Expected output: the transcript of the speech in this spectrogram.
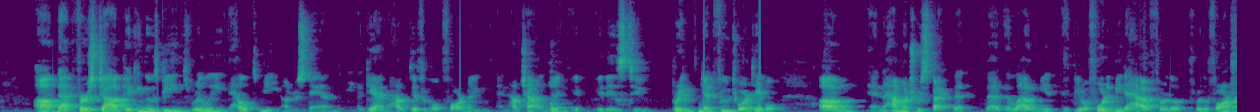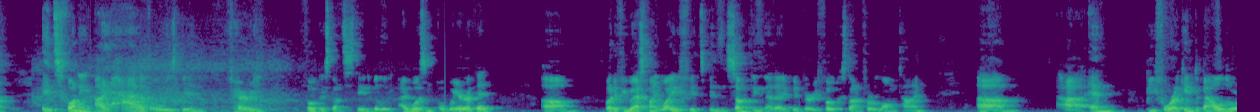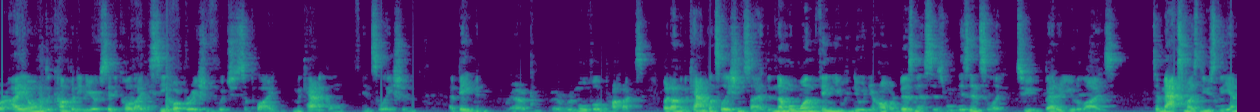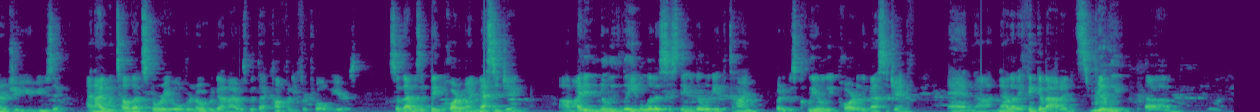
Uh, that first job picking those beans really helped me understand again how difficult farming and how challenging it, it is to bring get food to our table, um, and how much respect that that allowed me, you know, afforded me to have for the for the farmer. It's funny. I have always been very focused on sustainability. I wasn't aware of it, um, but if you ask my wife, it's been something that I've been very focused on for a long time. Um, uh, and before I came to Baldor, I owned a company in New York City called IDC Corporation, which supplied mechanical insulation, abatement, uh, removal products. But on the mechanical insulation side, the number one thing you can do in your home or business is, is insulate to better utilize, to maximize the use of the energy you're using. And I would tell that story over and over again. I was with that company for 12 years. So that was a big part of my messaging. Um, I didn't really label it as sustainability at the time, but it was clearly part of the messaging. And uh, now that I think about it, it's really um,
